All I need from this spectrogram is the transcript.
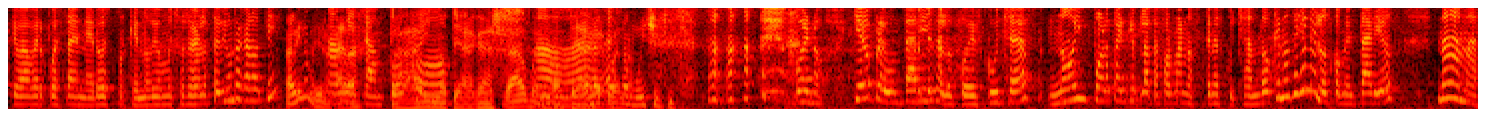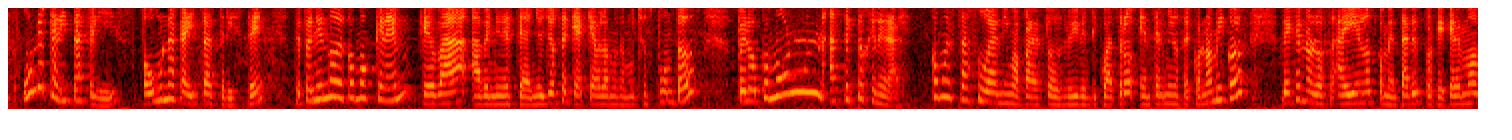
que va a haber cuesta de enero es porque no dio muchos regalos. ¿Te dio un regalo a ti? A mí no me dio nada. A mí tampoco. Ay, no te hagas. Ah, bueno, no te hagas. Una cosa muy chiquita. bueno, quiero preguntarles a los podescuchas, no importa en qué plataforma nos estén escuchando, que nos dejen en los comentarios nada más una carita feliz o una carita triste, dependiendo de cómo creen que va a venir este año. Yo sé que aquí hablamos de muchos puntos, pero como un aspecto general. ¿Cómo está su ánimo para este 2024 en términos económicos? Déjenoslos ahí en los comentarios porque queremos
